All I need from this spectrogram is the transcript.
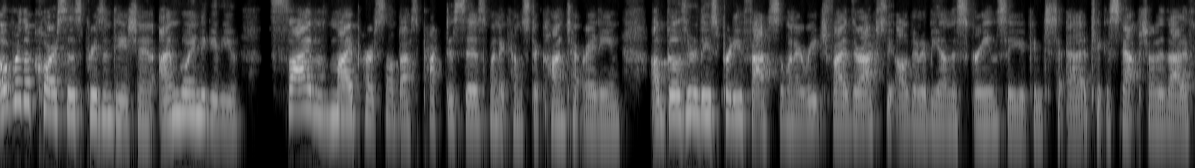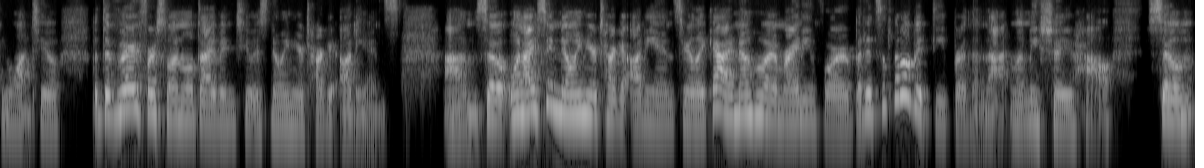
over the course of this presentation, I'm going to give you five of my personal best practices when it comes to content writing. I'll go through these pretty fast. So when I reach five, they're actually all going to be on the screen. So you can uh, take a snapshot of that if you want to. But the very first one we'll dive into is knowing your target audience. Um, so when I say knowing your target audience, you're like, yeah, I know who I'm writing for, but it's a little bit deeper than that. Let me show you how. So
